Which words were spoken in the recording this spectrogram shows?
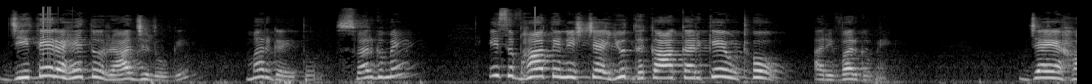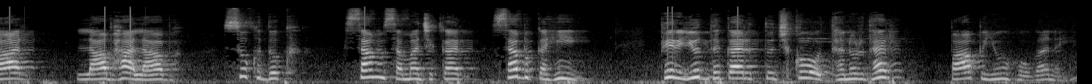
जीते रहे तो राज्य लोगे, मर गए तो स्वर्ग में। इस भांति निश्चय युद्ध का करके उठो, अरे वर्ग में। जय हार लाभा लाभ सुख दुख, सम समझ कर सब कहीं। फिर युद्ध कर तुझको धनुर्धर। पाप यूँ होगा नहीं।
